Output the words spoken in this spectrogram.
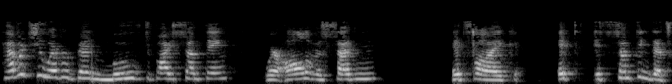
Haven't you ever been moved by something where all of a sudden it's like it, it's something that's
